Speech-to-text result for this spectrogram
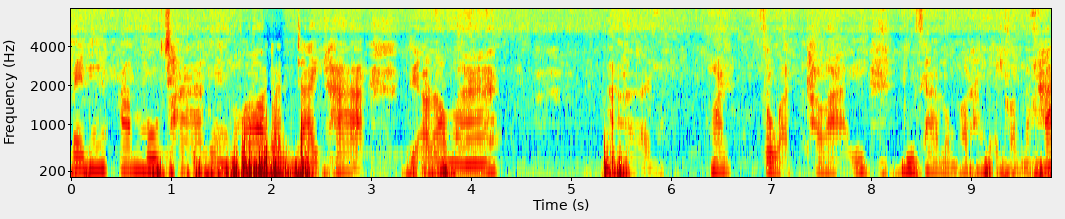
เป็นคำบูชาหลวงพ่อทันใจค่ะ เดี๋ยวเรามา มาสวดถวายบูชาหลวงพ่อทันใจก่อนนะคะ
